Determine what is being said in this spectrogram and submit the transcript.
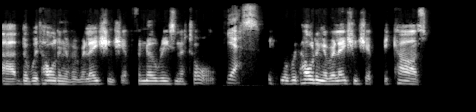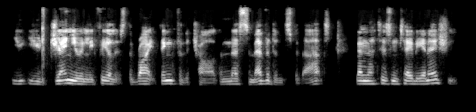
uh, the withholding of a relationship for no reason at all. Yes. If you're withholding a relationship because you, you genuinely feel it's the right thing for the child and there's some evidence for that, then that isn't alienation.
